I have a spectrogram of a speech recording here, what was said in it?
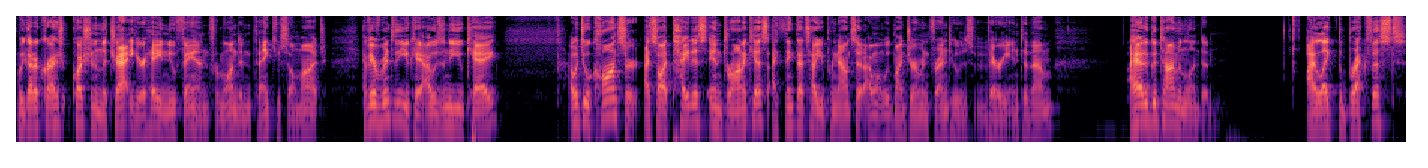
We got a question in the chat here. Hey, new fan from London. Thank you so much. Have you ever been to the UK? I was in the UK. I went to a concert. I saw Titus Andronicus. I think that's how you pronounce it. I went with my German friend who is very into them. I had a good time in London. I like the breakfast.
